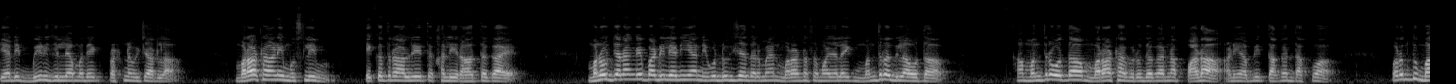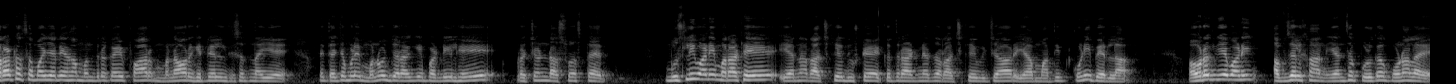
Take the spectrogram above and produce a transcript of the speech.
यांनी बीड जिल्ह्यामध्ये एक प्रश्न विचारला मराठा आणि मुस्लिम एकत्र आले तर खाली राहतं काय? मनोज जरांगे पाटील यांनी या निवडणुकीच्या दरम्यान मराठा समाजाला एक मंत्र दिला होता. हा मंत्र होता मराठा विरोधकांना पाडा आणि आपली ताकद दाखवा. परंतु मराठा समाजाने हा मंत्र काही फार मनावर घेतलेला दिसत नाही आहे आणि त्याच्यामुळे मनोज जरांगे पाटील हे प्रचंड अस्वस्थ आहेत. मुस्लिम आणि मराठे यांना राजकीयदृष्ट्या एकत्र आणण्याचा राजकीय विचार या मातीत कोणी पेरला? औरंगजेब आणि अफजल खान यांचा पुळका कोणाला आहे?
